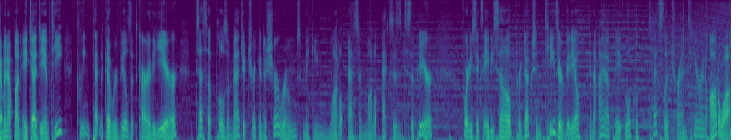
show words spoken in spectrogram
Coming up on HIGMT, Clean Technica reveals its car of the year. Tesla pulls a magic trick into showrooms, making Model S and Model X's disappear. 4680 cell production teaser video, and I update local Tesla trends here in Ottawa.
